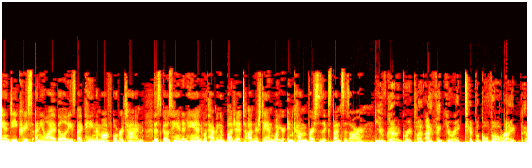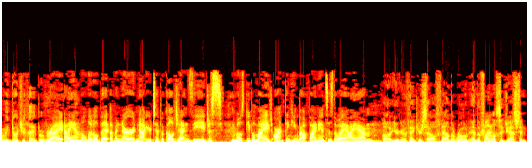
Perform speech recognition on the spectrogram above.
and decrease any liabilities by paying them off over time. This goes hand in hand with having a budget to understand what your income versus expenses are. You've got a great plan. I think you're atypical, though, right? I mean, don't you think? Right. I am a little bit of a nerd, not your typical Gen Z. Just most people my age aren't thinking about finances the way I am. Uh, you're going to thank yourself down the road. And the final suggestion,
